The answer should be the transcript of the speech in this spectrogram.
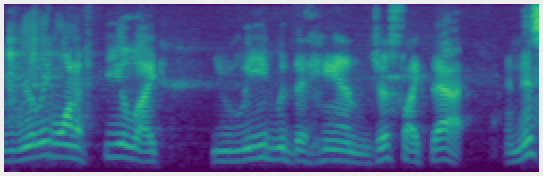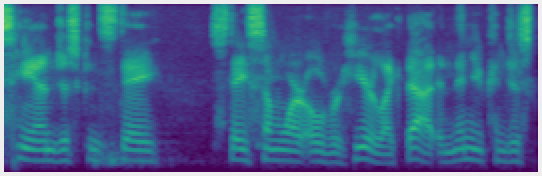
you really want to feel like you lead with the hand just like that. And this hand just can stay, stay somewhere over here like that. And then you can just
